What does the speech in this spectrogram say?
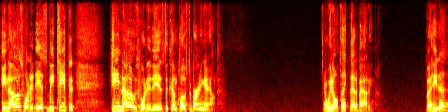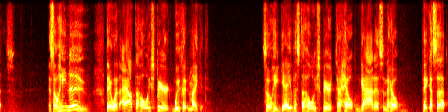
He knows what it is to be tempted, He knows what it is to come close to burning out. And we don't think that about him. But he does. And so he knew that without the Holy Spirit, we couldn't make it. So he gave us the Holy Spirit to help guide us and to help pick us up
